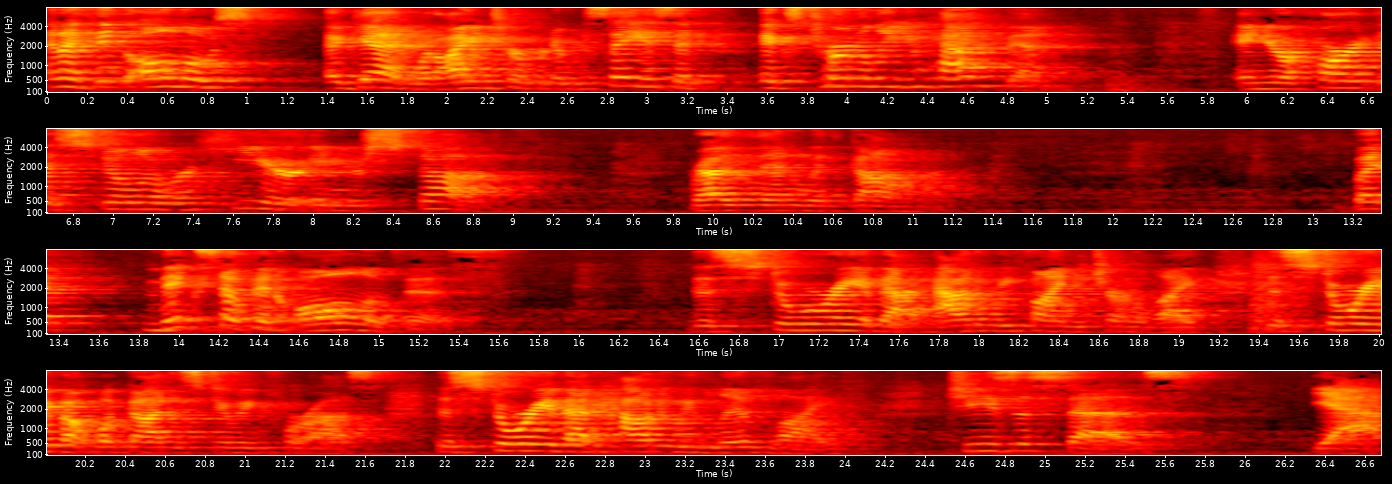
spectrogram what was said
And I think almost again, what I interpret him to say is that externally you have been, and your heart is still over here in your stuff rather than with God. But mixed up in all of this, this story about how do we find eternal life, the story about what God is doing for us, the story about how do we live life, Jesus says, yeah,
